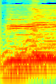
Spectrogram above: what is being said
weed,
